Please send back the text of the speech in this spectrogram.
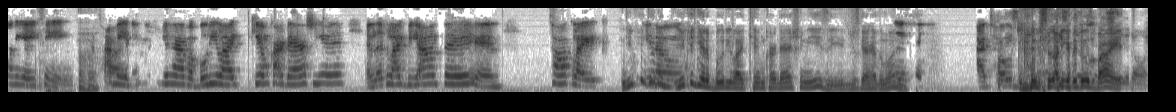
2018. Uh-huh. I mean, you have a booty like Kim Kardashian and look like Beyonce and talk like you can you get know- a you can get a booty like Kim Kardashian easy. You just gotta have the money. listen, I told you. All you gotta do is buy it. Cheated on.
